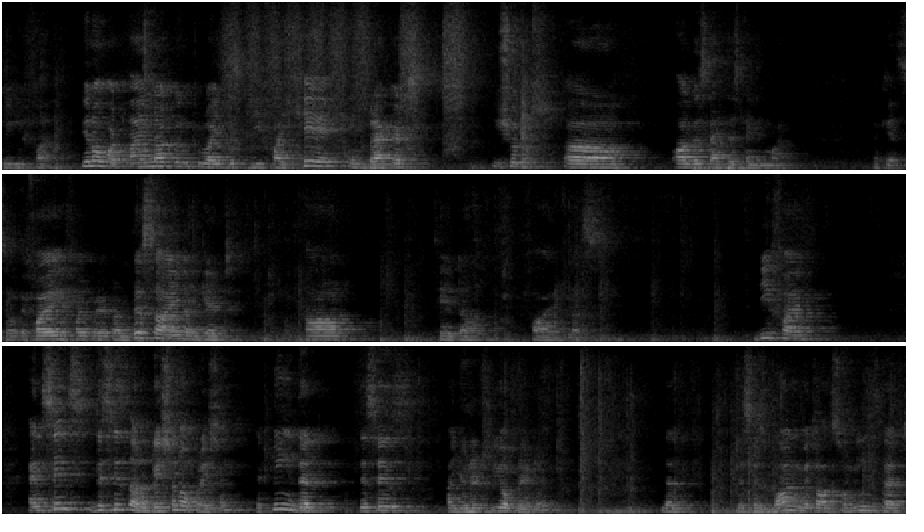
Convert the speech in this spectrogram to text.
d phi. You know what, I'm not going to write this d phi k in brackets. You should uh, always have this thing in mind. Okay, so if I if I put it on this side, I get r theta phi plus d phi. And since this is a rotation operation, it means that this is a unitary operator. That this is 1 which also means that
